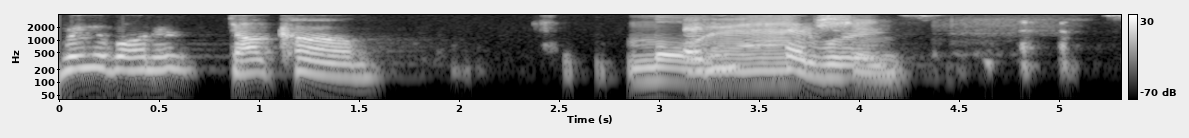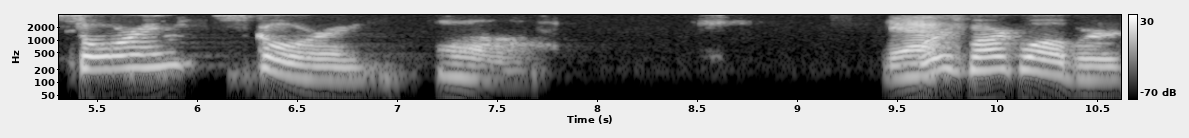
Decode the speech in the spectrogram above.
ringofhonor.com. More Eddie action. Edwards. Soaring, scoring. Oh. Yeah. Where's Mark Wahlberg?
